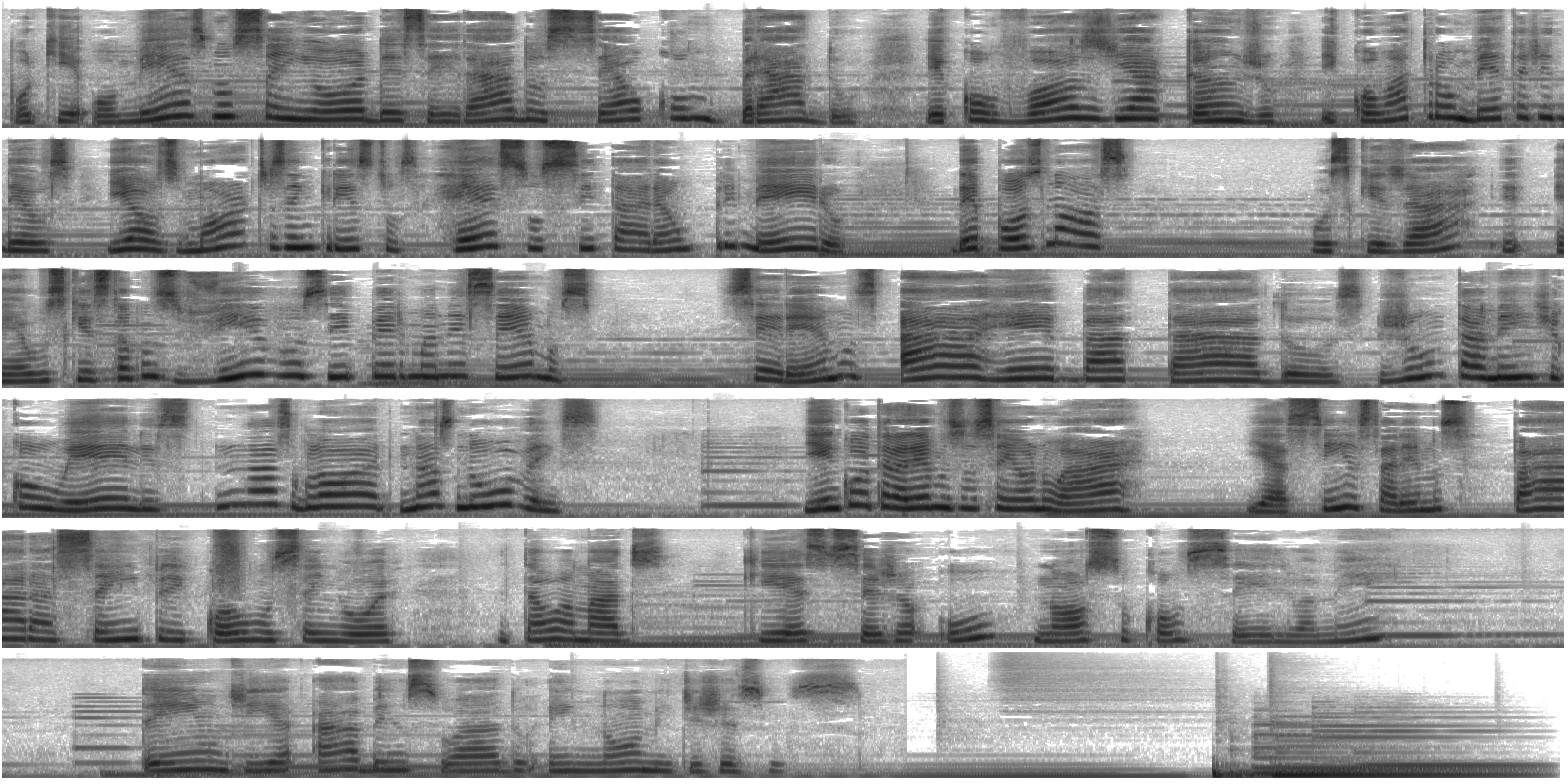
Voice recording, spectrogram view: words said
porque o mesmo Senhor descerá do céu com brado e com voz de arcanjo e com a trombeta de Deus, e aos mortos em Cristo ressuscitarão primeiro, depois nós, os que já é os que estamos vivos e permanecemos seremos arrebatados juntamente com eles nas, nas nuvens e encontraremos o Senhor no ar e assim estaremos para sempre com o Senhor. Então, amados, que esse seja o nosso conselho. Amém? Tenha um dia abençoado em nome de Jesus.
